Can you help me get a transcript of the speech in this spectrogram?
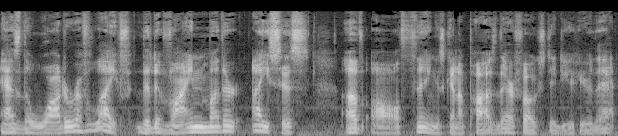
as the water of life, the divine mother Isis of all things. Gonna pause there, folks. Did you hear that?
